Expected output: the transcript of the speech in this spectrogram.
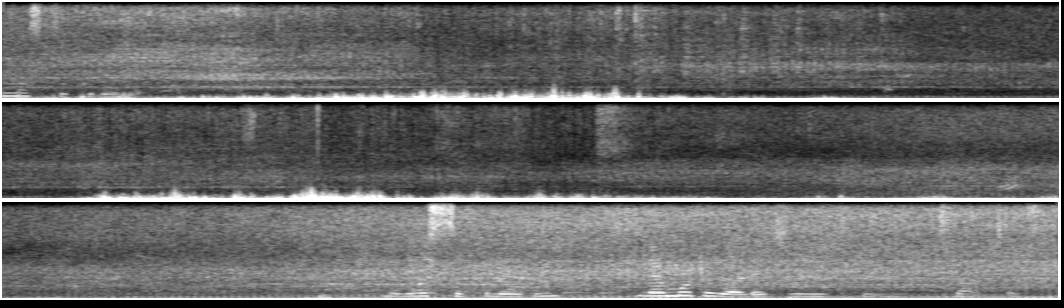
मस्त फुलं मस्त फुलं आहेत लय मोठं झाड आहे.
